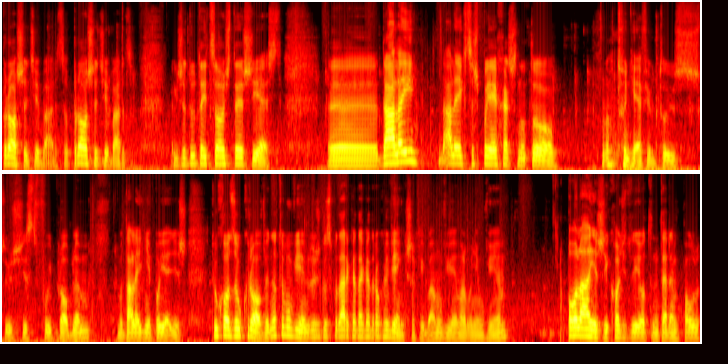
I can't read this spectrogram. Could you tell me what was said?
Proszę cię bardzo, proszę cię bardzo. Także tutaj coś też jest. Eee, dalej, dalej jak chcesz pojechać, no to no to nie wiem, to już, to już jest twój problem, bo dalej nie pojedziesz. Tu chodzą krowy, no to mówiłem, to już gospodarka taka trochę większa chyba, mówiłem albo nie mówiłem. Pola, jeżeli chodzi tutaj o ten teren pol,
